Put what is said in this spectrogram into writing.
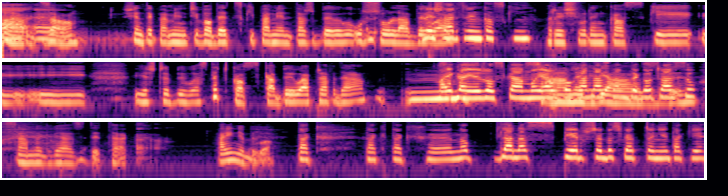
Bardzo. Świętej pamięci Wodecki, pamiętasz, był, Urszula była. Ryszard Rynkowski. Rysiu Rynkowski i, i jeszcze była Steczkowska była, prawda? Majka Jeżowska, moja Same ukochana z tamtego czasu. Same gwiazdy, tak. Fajnie było. Tak, tak, tak. E, No, dla nas pierwsze doświadczenie takie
